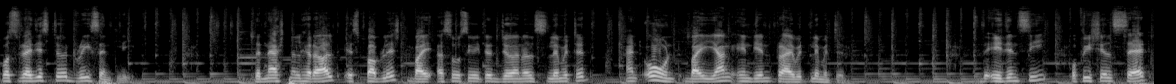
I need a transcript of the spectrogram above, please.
was registered recently. The National Herald is published by Associated Journals Limited and owned by Young Indian Private Limited. The agency, officials said,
